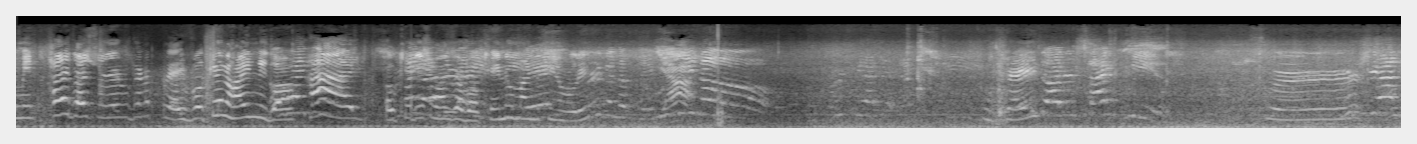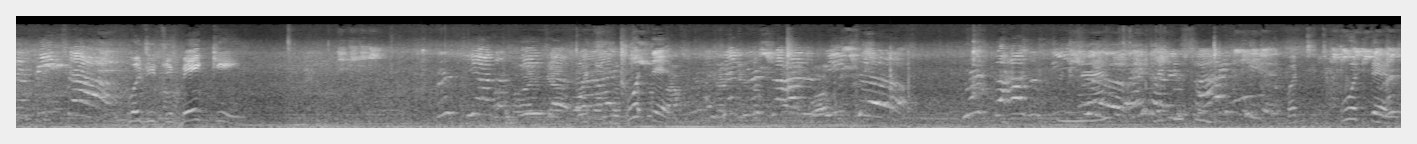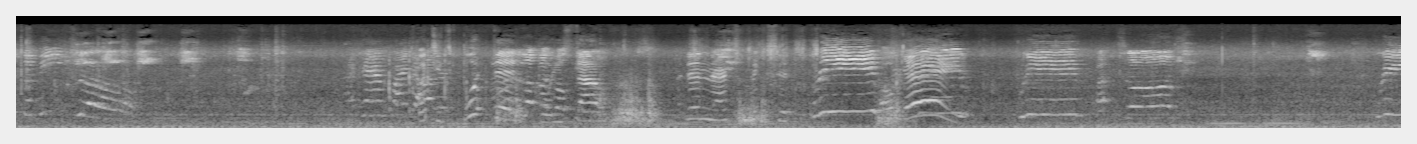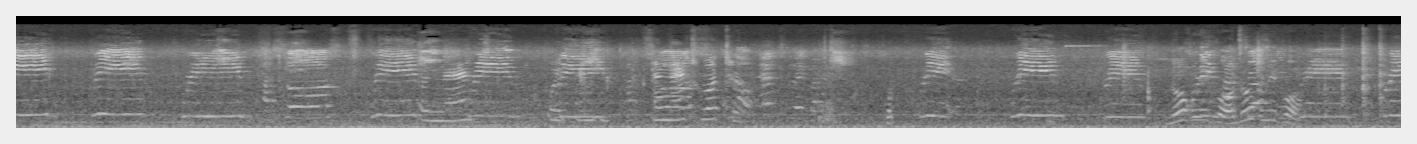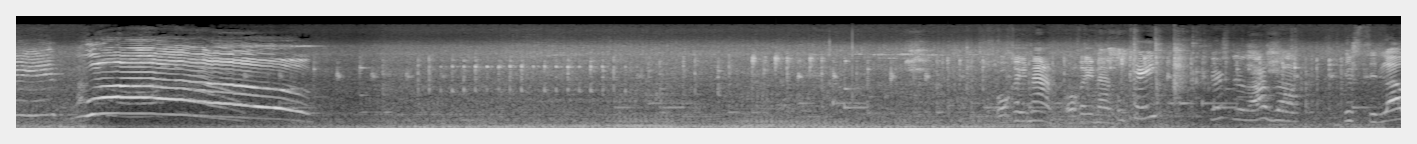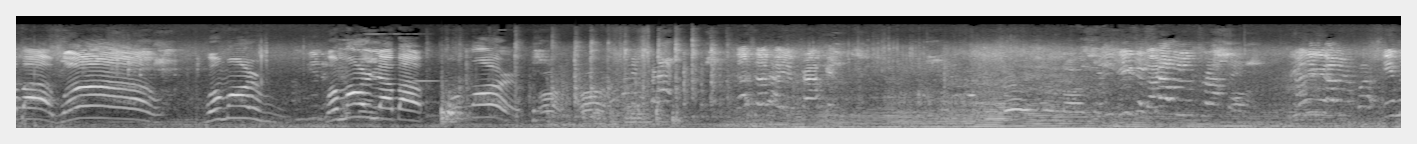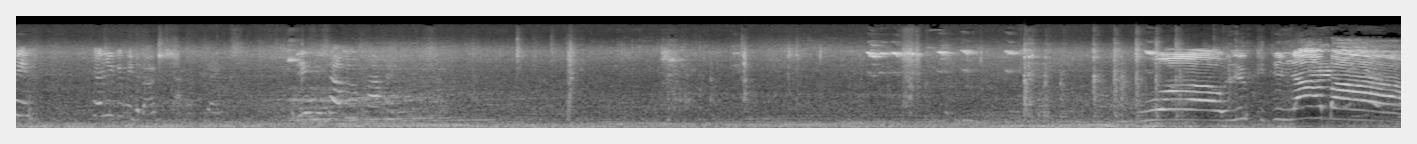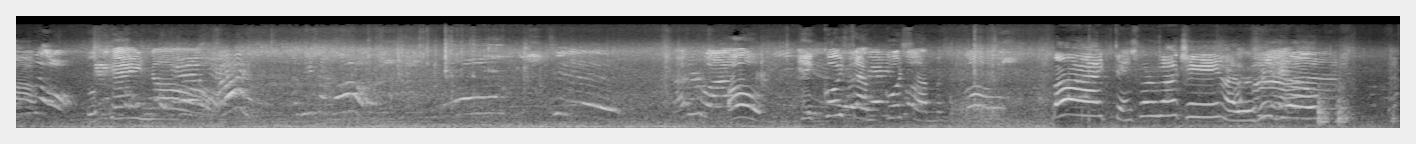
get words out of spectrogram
I mean, hi guys, today we're gonna play volcano. Hi, Nigo. Hi. Okay, this one's a volcano. Mine can hold it. Yeah. Okay. First, what is you baking? What you put it? What did you put it? What did you put it? Boys down. Then next, mix it. Okay. Cream, hot sauce. Cream, cream, cream, hot sauce. Cream, And cream, cream, hot and next water. No, next flavor. Cream, cream, cream. No, cream, Nigo, hot no, sauce. Nigo. Cream, cream. Okay na, okay na. Okay, there's the lava. There's the lava. Whoa! One more. One more lava. One more. Oh, oh. Okay.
